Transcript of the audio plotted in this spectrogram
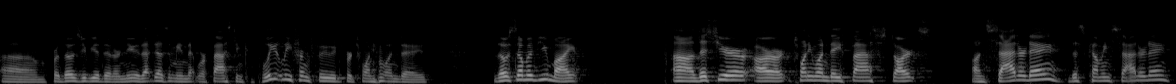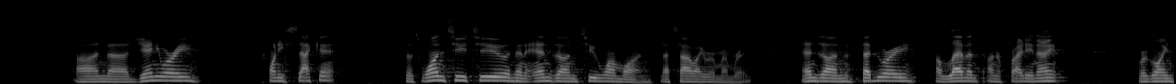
Um, for those of you that are new, that doesn't mean that we're fasting completely from food for 21 days, though some of you might. Uh, this year, our 21 day fast starts on Saturday, this coming Saturday, on uh, January 22nd. So it's 1 2 2, and then it ends on 2 1 1. That's how I remember it. Ends on February 11th on a Friday night. We're going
